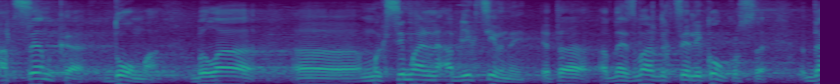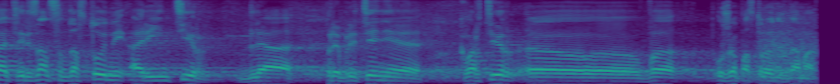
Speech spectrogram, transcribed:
оценка дома была э, максимально объективной. Это одна из важных целей конкурса. Дать рязанцам достойный ориентир для приобретения квартир э, в уже построенных домах.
